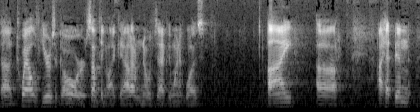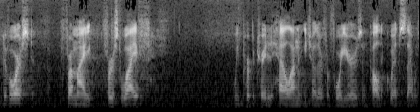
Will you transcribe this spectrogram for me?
uh, 12 years ago or something like that, I don't know exactly when it was, I, uh, I had been divorced from my first wife. We perpetrated hell on each other for four years and called it quits. That was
